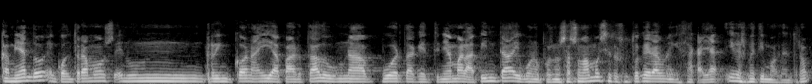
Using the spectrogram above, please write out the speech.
caminando encontramos en un rincón ahí apartado una puerta que tenía mala pinta y bueno, pues nos asomamos y resultó que era una izakaya y nos metimos dentro.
